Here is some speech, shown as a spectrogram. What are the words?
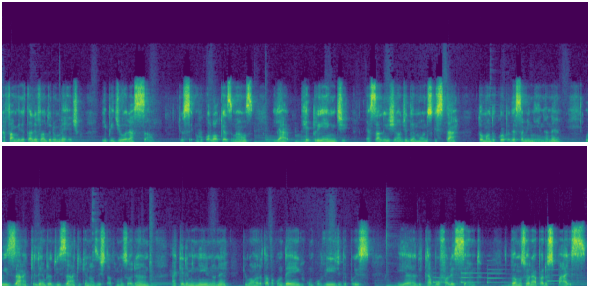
a família está levando no médico e pediu oração, que o Senhor coloque as mãos e a repreende essa legião de demônios que está tomando o corpo dessa menina, né? O Isaac, lembra do Isaac que nós estávamos orando? Aquele menino, né? Que uma hora estava com dengue, com covid, depois e ele acabou falecendo. Vamos orar para os pais,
